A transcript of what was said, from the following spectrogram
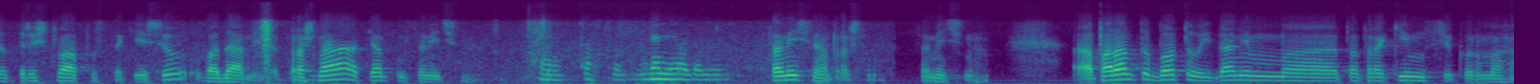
दृष्ट्वा पुस्तकेषु वदामि। प्रश्नः अत्यन्तं समीचीनः। धन्यवादः समीचीनः प्रश्नः समीचीनः। परन्तु भवतु इदानीं तत्र किं स्वीकुर्मः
